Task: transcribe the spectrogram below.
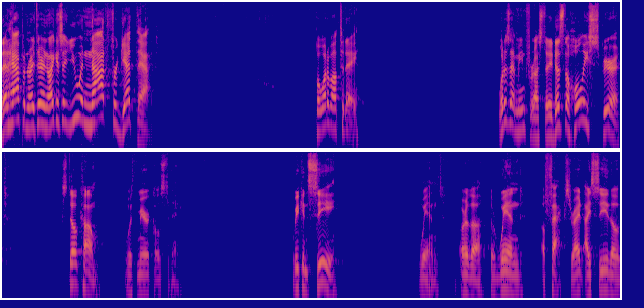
that happened right there. And like I said, you would not forget that. But what about today? What does that mean for us today? Does the Holy Spirit still come with miracles today? We can see wind or the, the wind effects, right? I see the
